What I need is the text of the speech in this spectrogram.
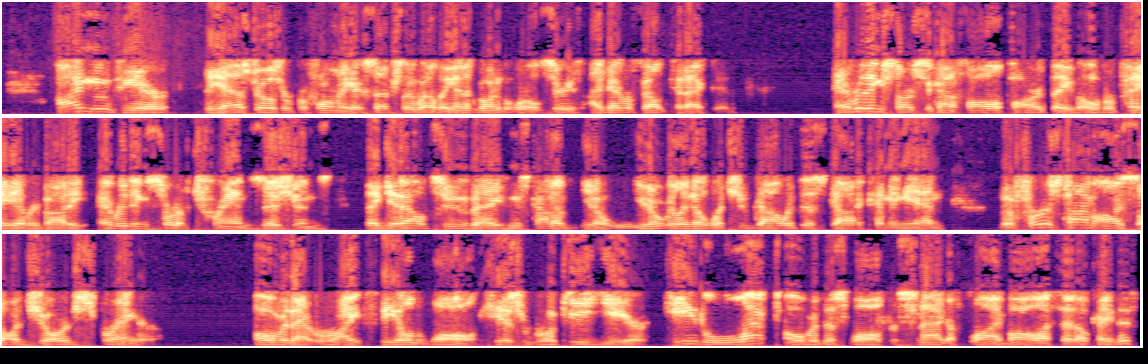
I moved here. The Astros were performing exceptionally well. They ended up going to the World Series. I never felt connected. Everything starts to kind of fall apart. They've overpaid everybody. Everything sort of transitions. They get Altuve, who's kind of, you know, you don't really know what you've got with this guy coming in. The first time I saw George Springer over that right field wall his rookie year, he leapt over this wall to snag a fly ball. I said, okay, this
